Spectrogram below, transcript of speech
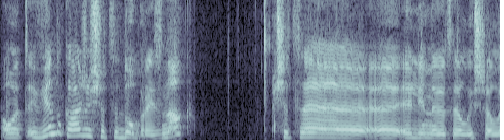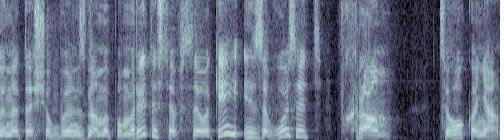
От він каже, що це добрий знак. Що це е, Еліни залишили на те, щоб з нами помиритися, все окей, і завозять в храм цього коня.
